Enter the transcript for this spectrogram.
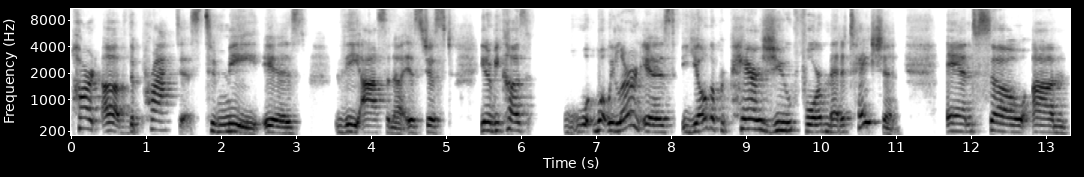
part of the practice to me is the asana is just you know, because what we learn is yoga prepares you for meditation. And so, um,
